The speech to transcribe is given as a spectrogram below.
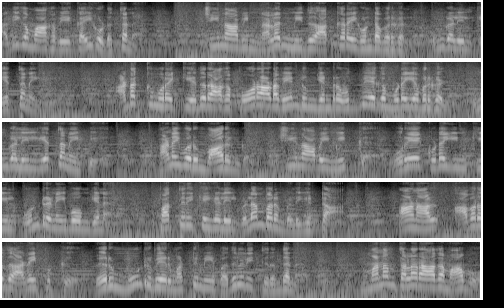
அதிகமாகவே கை கொடுத்தன. சீனாவின் நலன் மீது அக்கறை கொண்டவர்கள் உங்களில் எத்தனை பேர்? அடக்குமுறைக்கு எதிராக போராட வேண்டும் என்ற உத்வேகம் உடையவர்கள் உங்களில் எத்தனை பேர்? அனைவரும் வாருங்கள் சீனாவை மீட்க ஒரே குடையின் கீழ் ஒன்றிணைவோம் என பத்திரிகைகளில் விளம்பரம் வெளியிட்டார். ஆனால் அவரது அழைப்புக்கு வெறும் மூன்று பேர் மட்டுமே பதிலளித்திருந்தனர். மனம் தளராத மாவோ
